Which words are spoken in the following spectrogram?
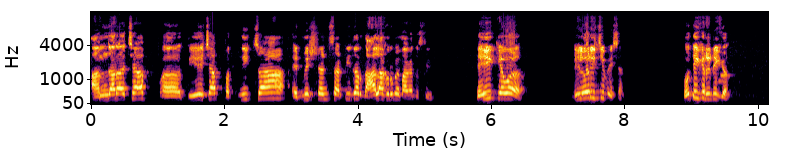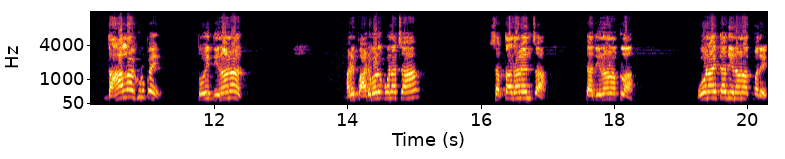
आमदाराच्या पीएच्या पत्नीच्या ऍडमिशनसाठी जर दहा लाख रुपये मागत असतील तेही केवळ डिलिव्हरीची पेशंट होती क्रिटिकल दहा लाख रुपये. तोही दिनानाथ. आणि पाठबळ कोणाचा? सत्ताधाऱ्यांचा त्या दिनानाथला. कोण आहे त्या दिनानाथमध्ये?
